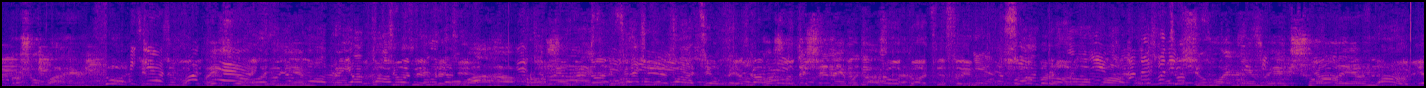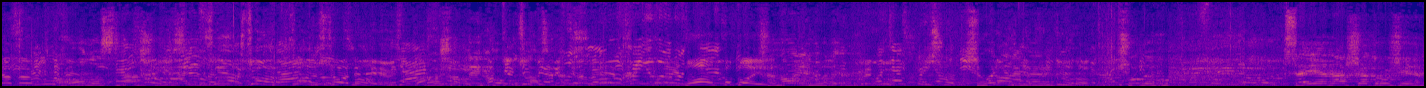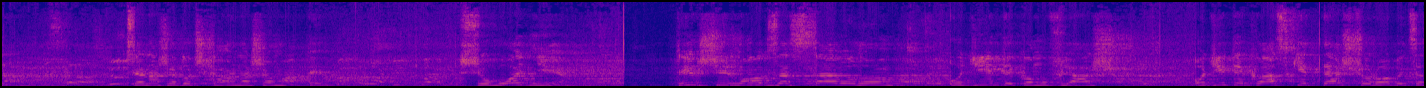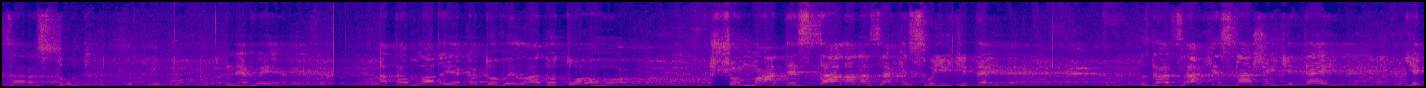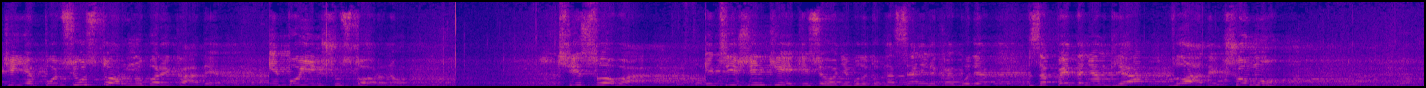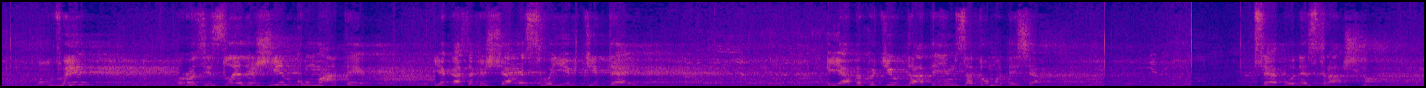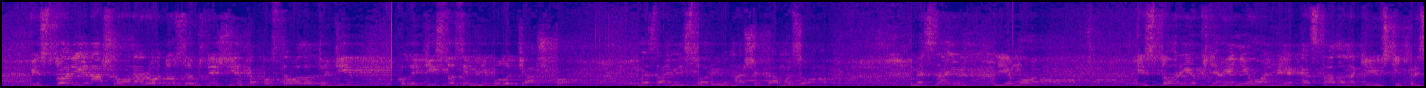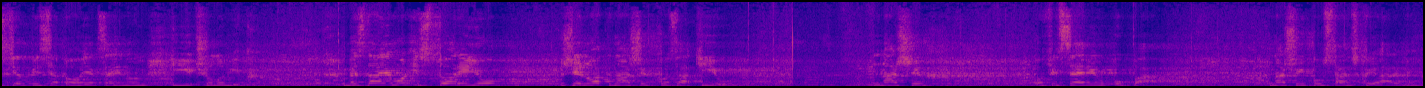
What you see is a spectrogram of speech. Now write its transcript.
прошу уваги. Ви сьогодні увага, прошу тихо. Прошу тишини, будь ласка. Сьогодні ви чули голос нашої землі. Прошу тихо, будь ласка. Ну, успокоїв. Шановні люди, сьогодні ми чули го- це є наша дружина, це наша дочка, наша мати. Сьогодні тих жінок заставило одіти камуфляж, одіти каски те, що робиться зараз тут. Не ви, а та влада, яка довела до того, що мати стала на захист своїх дітей, на захист наших дітей, які є по цю сторону барикади і по іншу сторону. Ці слова і ці жінки, які сьогодні були тут на сцені, нехай буде запитанням для влади. Чому? Ви розізлили жінку, мати, яка захищає своїх дітей. І я би хотів дати їм задуматися. Це буде страшно. В історії нашого народу завжди жінка повставала тоді, коли дійсно землі було тяжко. Ми знаємо історію наших амазонок. Ми знаємо історію княгині Ольги, яка стала на київський пристіл після того, як загинув її чоловік. Ми знаємо історію жінок наших козаків, наших офіцерів УПА, нашої повстанської армії.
